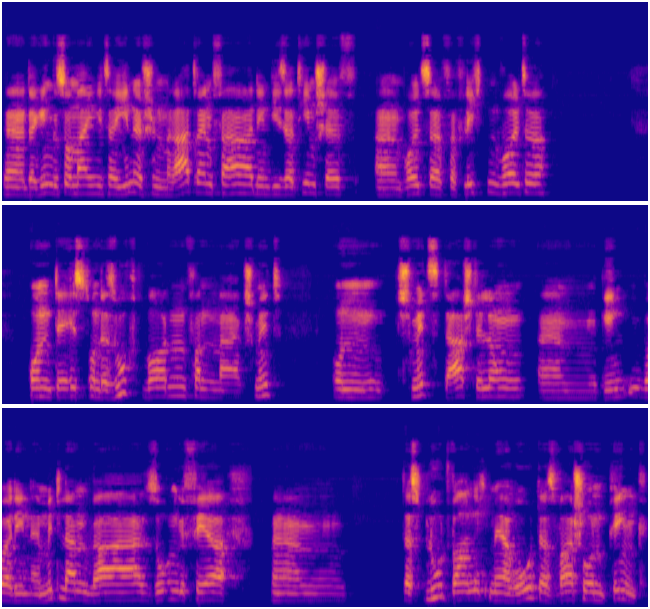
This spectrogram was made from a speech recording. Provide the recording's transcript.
Äh, da ging es um einen italienischen Radrennfahrer, den dieser Teamchef äh, Holzer verpflichten wollte. Und der ist untersucht worden von Mark Schmidt. Und Schmidts Darstellung ähm, gegenüber den Ermittlern war so ungefähr, ähm, das Blut war nicht mehr rot, das war schon pink.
